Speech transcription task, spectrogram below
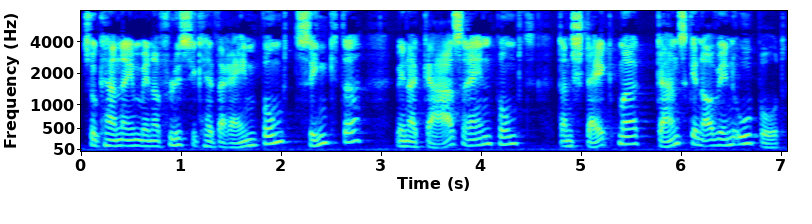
So kann er ihm, wenn er Flüssigkeit reinpumpt, sinkt er. Wenn er Gas reinpumpt, dann steigt man ganz genau wie ein U-Boot.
